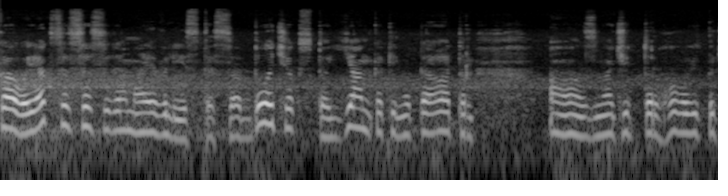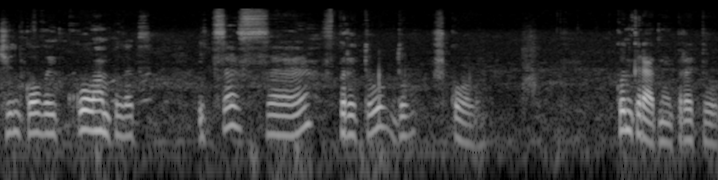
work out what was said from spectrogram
Цікаво, як це все сюди має влізти? Садочок, стоянка, кінотеатр, а, значить, торгово-відпочинковий комплекс. І це все впритул до школи. Конкретний притул.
